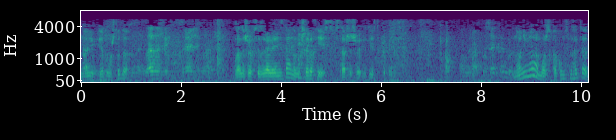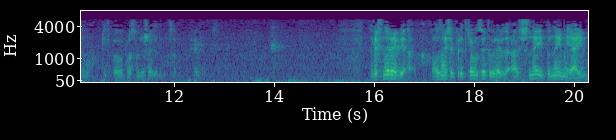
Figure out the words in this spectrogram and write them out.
Ну, я думаю, что да. Главное, что Израиля, Главный шойх Израиля я не знаю, но в Шерах есть. Старший шойх, есть такое понятие. Ну, не знаю, может, в каком смысле это, я думаю. Какие-то вопросы он решает, я думаю, сам. Лифней Реби. Он, значит, перед кем он советует Реби, да. Альшней бней маяим.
